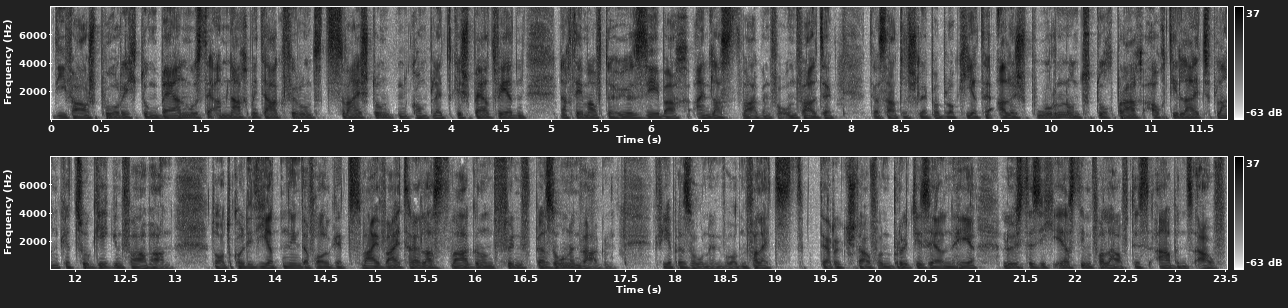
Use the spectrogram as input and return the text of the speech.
Die Fahrspur Richtung Bern musste am Nachmittag für rund zwei Stunden komplett gesperrt werden, nachdem auf der Höhe Seebach ein Lastwagen verunfallte. Der Sattelschlepper blockierte alle Spuren und durchbrach auch die Leitplanke zur Gegenfahrbahn. Dort kollidierten in der Folge zwei weitere Lastwagen und fünf Personenwagen. Vier Personen wurden verletzt. Der Rückstau von Brüttisellen her löste sich erst im Verlauf des Abends auf.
